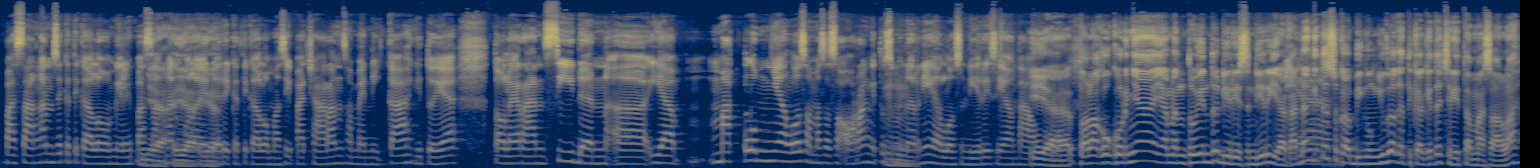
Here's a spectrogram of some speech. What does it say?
pasangan, misalnya ketika lo memilih pasangan, Iya, iya, mulai iya. dari ketika lo masih pacaran sampai nikah gitu ya, toleransi dan eh, ya maklumnya lo sama seseorang itu sebenarnya ya lo sendiri sih yang tahu. Hmm. Iya, tolak ukurnya yang nentuin tuh diri sendiri ya. Kadang Iya. kita suka bingung juga ketika kita cerita masalah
